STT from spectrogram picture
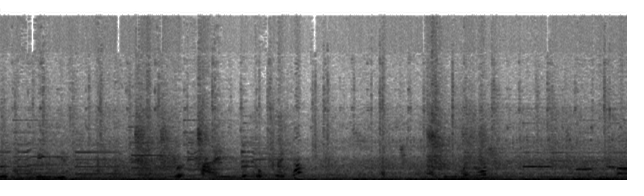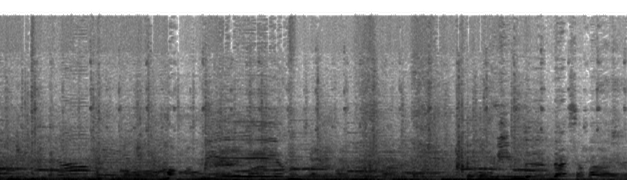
รถฟีด รถไทยรถของใครครับน้องบีมไหมครับโอ้ของน้องบีมของน้องบีมเดินได้สบายเล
